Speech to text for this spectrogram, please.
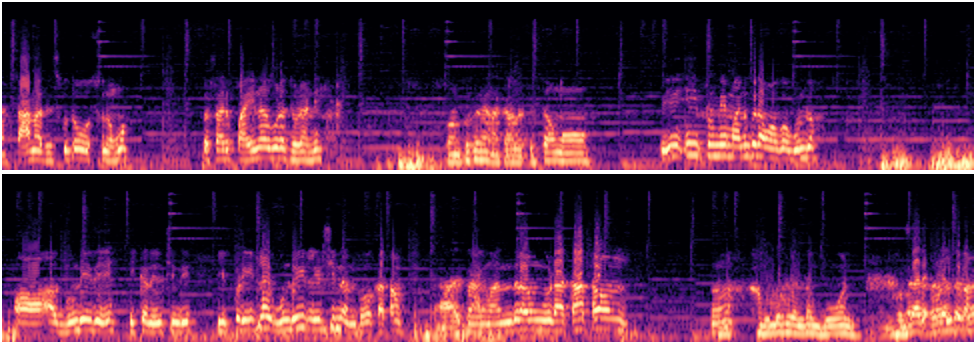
చాలా రిస్క్తో వస్తున్నాము. ఒకసారి పైన కూడా చూడండి. చెప్తాము ఈ- ఇప్పుడు మేము అనుకున్నాము ఒక గుండు. ఆ గుండు ఇది ఇక్కడ నిలిచింది. ఇప్పుడు ఇట్లా గుండు నిలిచింది అనుకో కథం. మేమందరం కూడా కథం. ముందుకు వెళ్దాం భువన్ సరే వెళ్తున్నాం.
